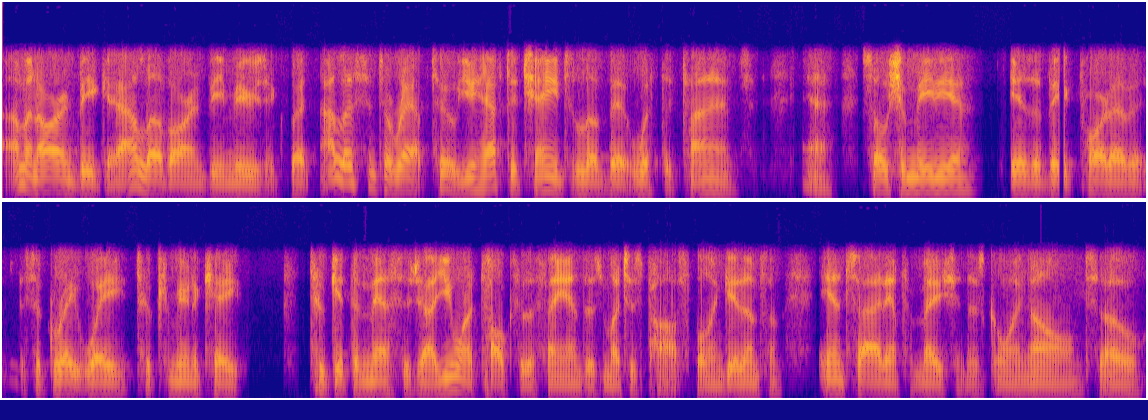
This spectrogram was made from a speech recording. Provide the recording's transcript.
I'm an R and B guy. I love R and B music, but I listen to rap too. You have to change a little bit with the times. Yeah. Social media is a big part of it. It's a great way to communicate, to get the message out. You want to talk to the fans as much as possible and get them some inside information that's going on. So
